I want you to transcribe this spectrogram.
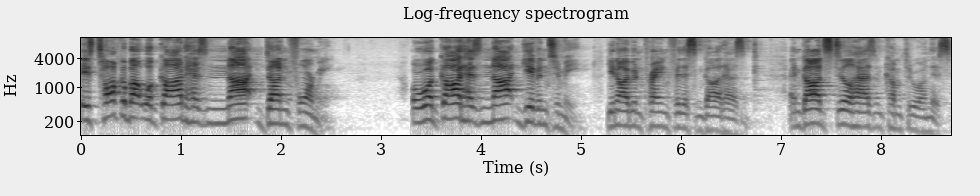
is talk about what God has not done for me or what God has not given to me. You know, I've been praying for this and God hasn't. And God still hasn't come through on this.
